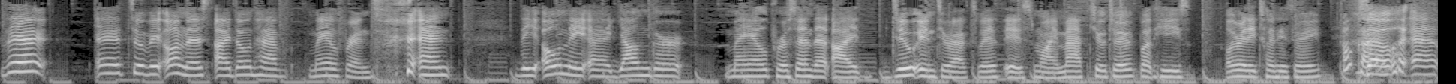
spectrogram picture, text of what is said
they're, uh, to be honest, I don't have male friends, and the only uh, younger male person that I do interact with is my math tutor, but he's already 23. Okay. So, uh,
